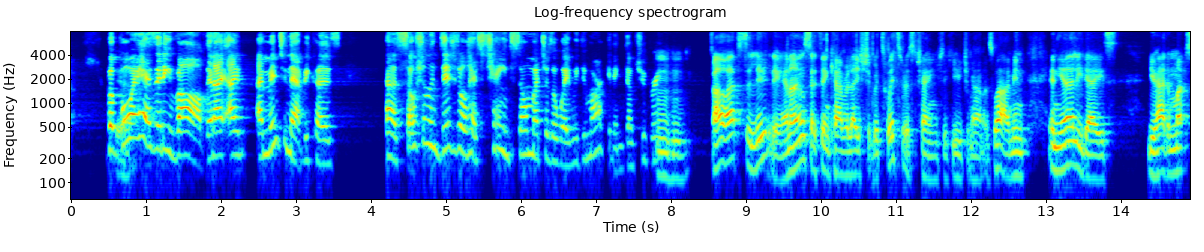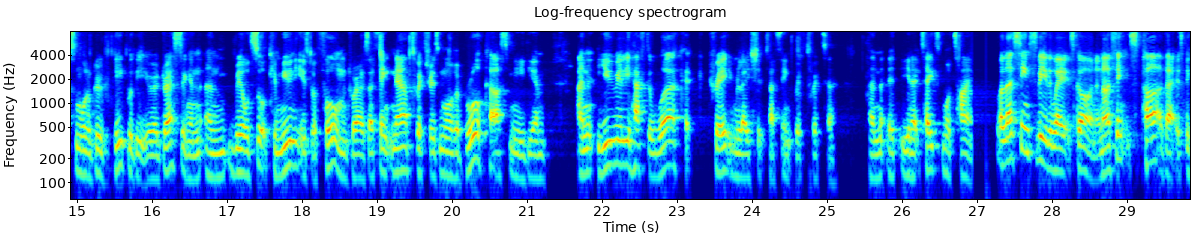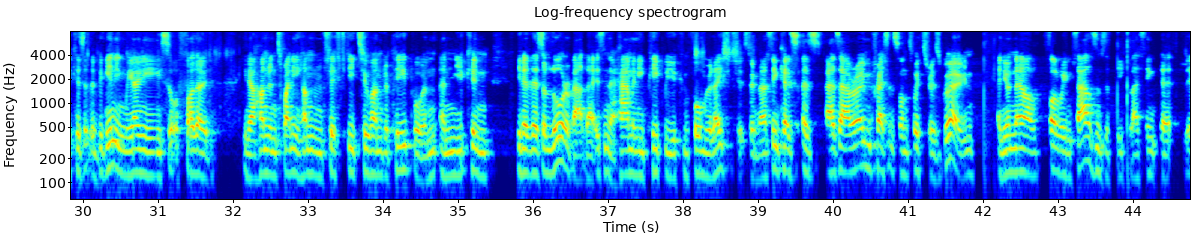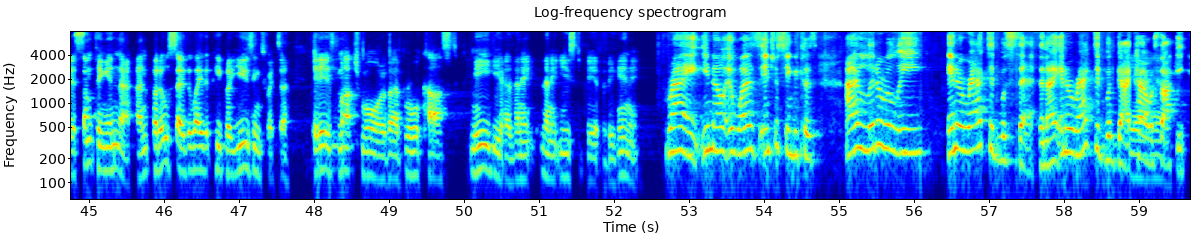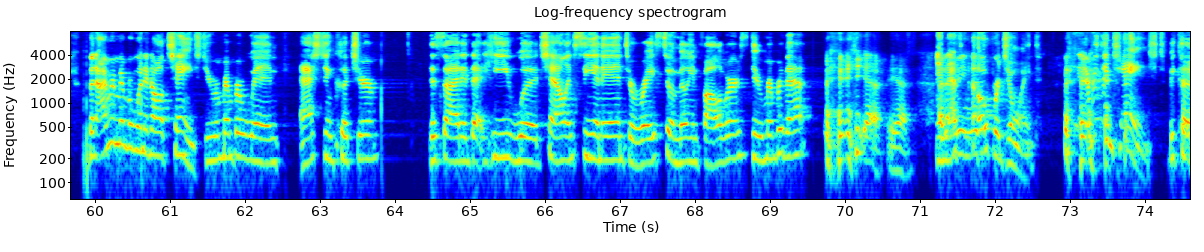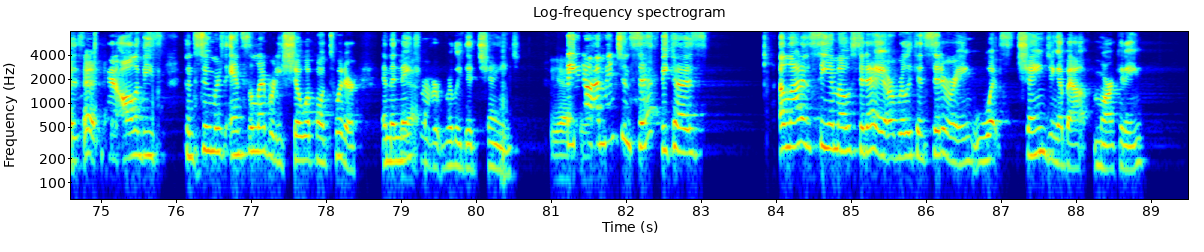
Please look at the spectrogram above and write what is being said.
But boy, has it evolved, and I I, I mentioned that because uh, social and digital has changed so much of the way we do marketing. Don't you agree? Mm-hmm. Oh, absolutely. And I also think our relationship with Twitter has changed a huge amount as well. I mean, in the early days, you had a much smaller group of people that you were addressing and, and real sort of communities were formed. Whereas I think now Twitter is more of a broadcast medium and you really have to work at creating relationships, I think, with Twitter. And it, you know, it takes more time. Well, that seems to be the way it's gone. And I think part of that is because at the beginning we only sort of followed, you know, 120, 150, 200 people. And, and you can, you know, there's a law about that, isn't there? How many people you can form relationships with. And I think as, as, as our own presence on Twitter has grown and you're now following thousands of people, I think that there's something in that. And, but also the way that people are using Twitter, it is much more of a broadcast media than it, than it used to be at the beginning. Right. You know, it was interesting because I literally interacted with Seth and I interacted with Guy yeah, Kawasaki. Yeah. But I remember when it all changed. Do you remember when Ashton Kutcher decided that he would challenge CNN to race to a million followers? Do you remember that? yeah, yeah. And, and that's I mean, when Oprah joined. everything changed because and all of these consumers and celebrities show up on Twitter, and the nature yeah. of it really did change. Yeah, but, you know, I mentioned Seth because a lot of the CMOs today are really considering what's changing about marketing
